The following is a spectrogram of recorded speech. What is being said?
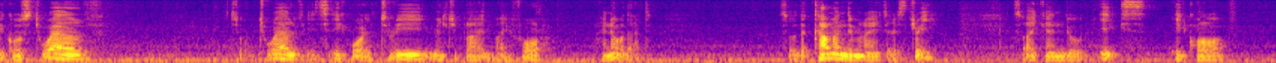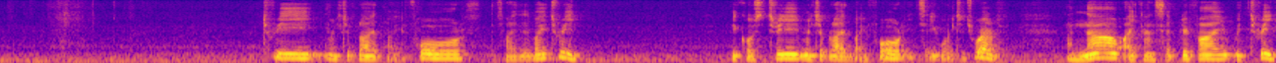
because 12 so 12 is equal 3 multiplied by 4 I know that. So the common denominator is 3 so I can do x equal 3 multiplied by 4 divided by 3 because 3 multiplied by 4 it's equal to 12 and now I can simplify with 3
